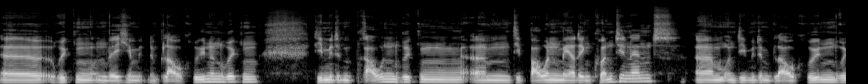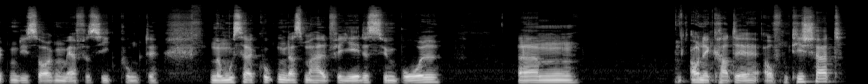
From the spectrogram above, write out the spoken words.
äh, Rücken und welche mit einem blau-grünen Rücken. Die mit dem braunen Rücken, ähm, die bauen mehr den Kontinent ähm, und die mit dem blau-grünen Rücken, die sorgen mehr für Siegpunkte. Und man muss halt gucken, dass man halt für jedes Symbol ähm, auch eine Karte auf dem Tisch hat.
